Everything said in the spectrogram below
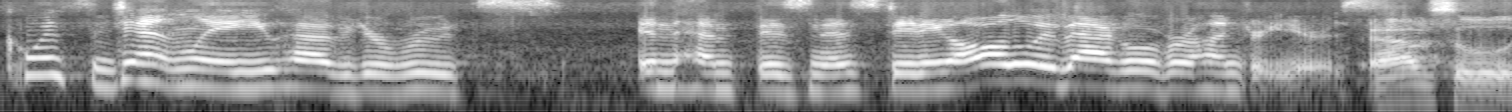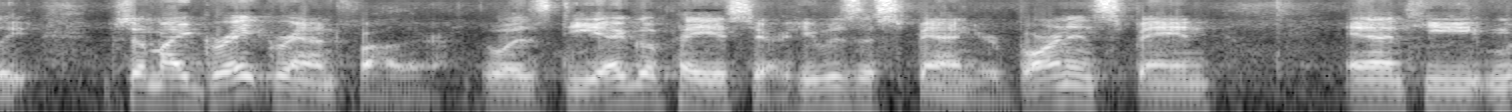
coincidentally, you have your roots in the hemp business dating all the way back over 100 years. Absolutely. So my great grandfather was Diego Pellicer. He was a Spaniard, born in Spain, and he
